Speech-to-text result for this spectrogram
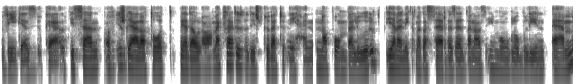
végezzük el. Hiszen a vizsgálatot például a megfertőződést követő néhány napon belül jelenik meg a szervezetben az immunglobulin M,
